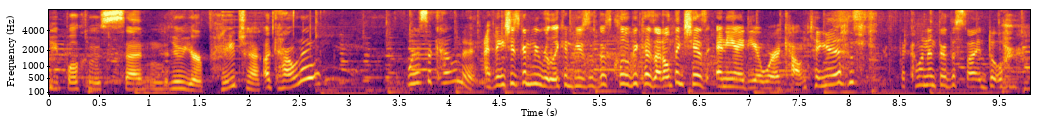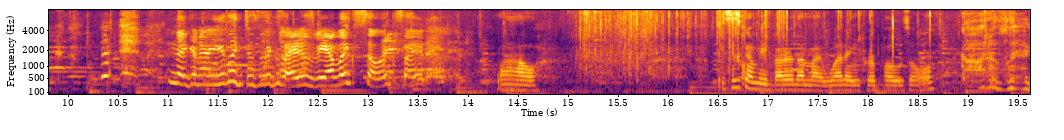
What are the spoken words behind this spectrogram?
people who send you your paycheck. Accounting? Where's accounting? I think she's gonna be really confused with this clue because I don't think she has any idea where accounting is. They're coming in through the side door. Megan, are you like just as excited as me? I'm like so excited. Wow. This is gonna be better than my wedding proposal. Gotta.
